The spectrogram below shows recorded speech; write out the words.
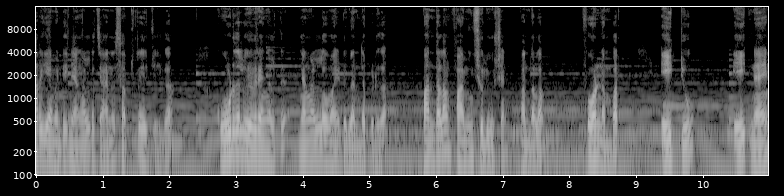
അറിയാൻ വേണ്ടി ഞങ്ങളുടെ ചാനൽ സബ്സ്ക്രൈബ് ചെയ്യുക. കൂടുതൽ വിവരങ്ങൾക്ക് ഞങ്ങളുമായിട്ട് ബന്ധപ്പെടുക. Pandalam farming solution Pandalam phone number eight two eight nine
